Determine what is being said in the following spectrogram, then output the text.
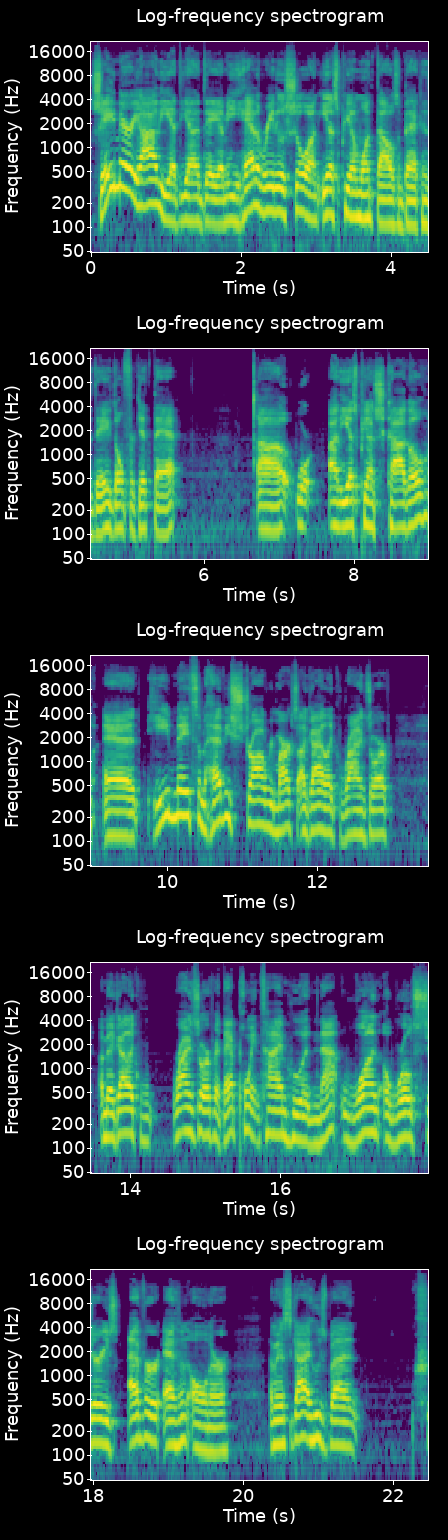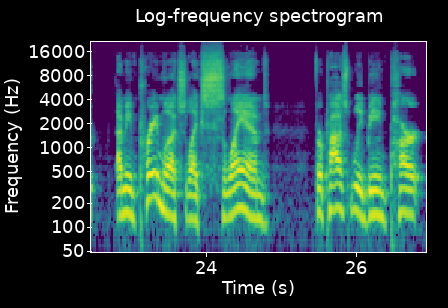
Jay Mariotti, at the end of the day, I mean, he had a radio show on ESPN 1000 back in the day. Don't forget that. Uh, on ESPN Chicago, and he made some heavy, strong remarks. A guy like Reinsdorf, I mean, a guy like Reinsdorf at that point in time who had not won a World Series ever as an owner. I mean, it's a guy who's been, I mean, pretty much like slammed for possibly being part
